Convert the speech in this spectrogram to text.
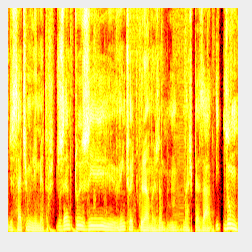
de 7 milímetros, 228 gramas, né? Mais pesado. E zoom,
